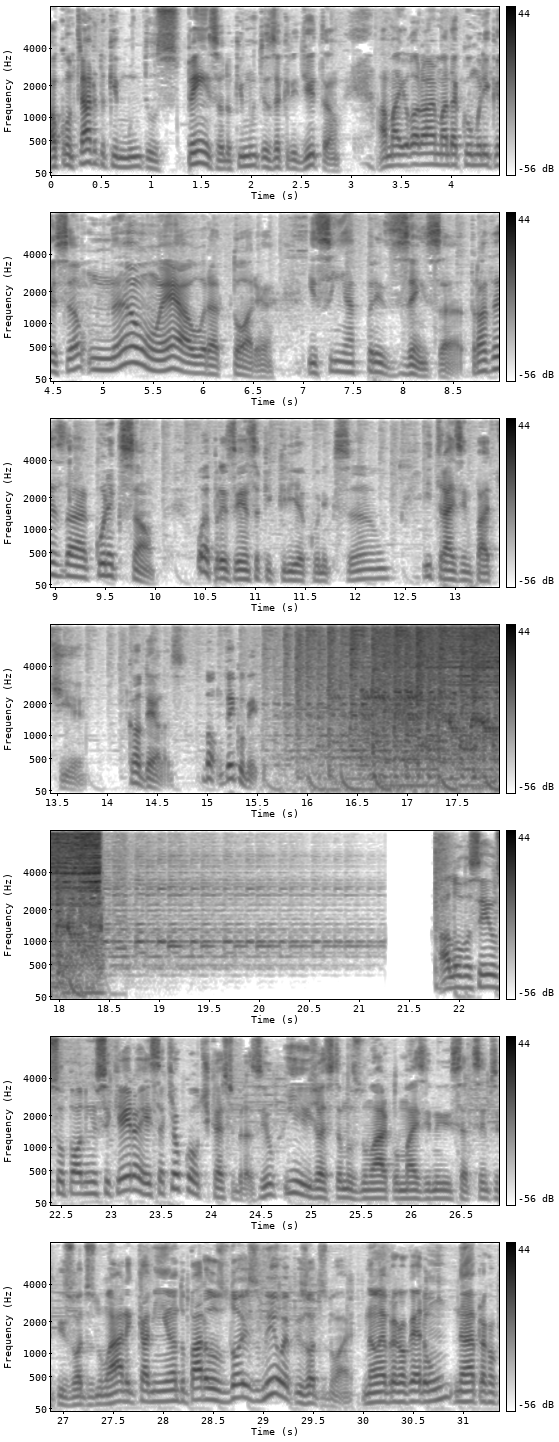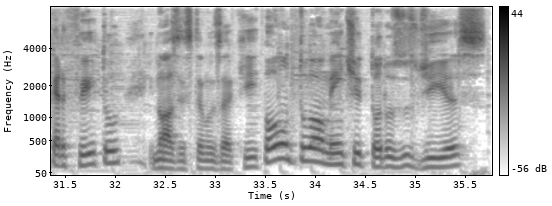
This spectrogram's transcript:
Ao contrário do que muitos pensam, do que muitos acreditam, a maior arma da comunicação não é a oratória, e sim a presença, através da conexão. Ou a presença que cria conexão e traz empatia. Qual delas? Bom, vem comigo. Alô você, eu sou Paulinho Siqueira, esse aqui é o CoachCast Brasil e já estamos no ar com mais de 1.700 episódios no ar, encaminhando para os 2.000 episódios no ar. Não é para qualquer um, não é para qualquer feito, nós estamos aqui pontualmente todos os dias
